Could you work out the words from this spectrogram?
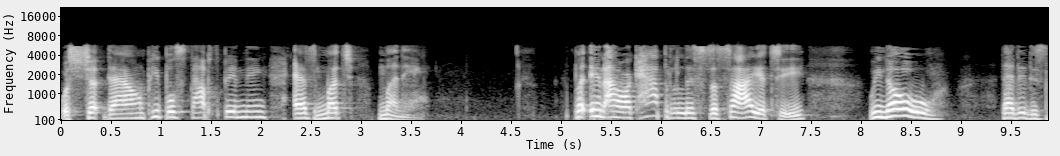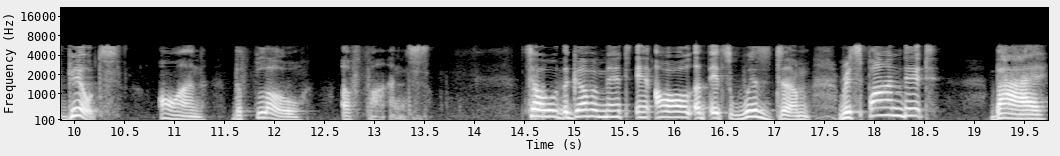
was shut down, people stopped spending as much money. But in our capitalist society, we know that it is built on the flow of funds. So the government, in all of its wisdom, responded by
